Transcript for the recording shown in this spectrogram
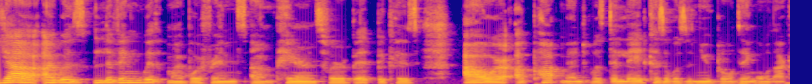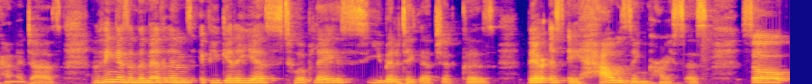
yeah i was living with my boyfriend's um, parents for a bit because our apartment was delayed because it was a new building all that kind of jazz. And the thing is in the netherlands if you get a yes to a place you better take that shit because there is a housing crisis. So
